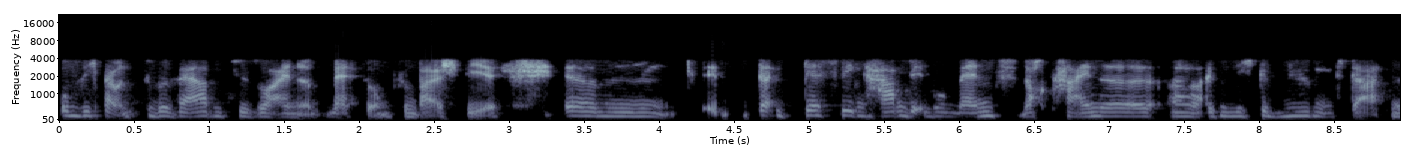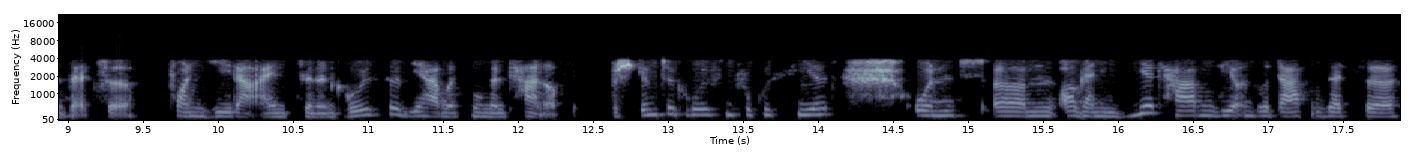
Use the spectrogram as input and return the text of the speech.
um sich bei uns zu bewerben für so eine Messung zum Beispiel. Ähm, da, deswegen haben wir im Moment noch keine, äh, also nicht genügend Datensätze von jeder einzelnen Größe. Wir haben uns momentan auf bestimmte Größen fokussiert und ähm, organisiert haben wir unsere Datensätze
